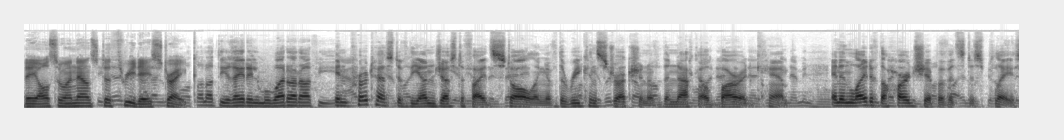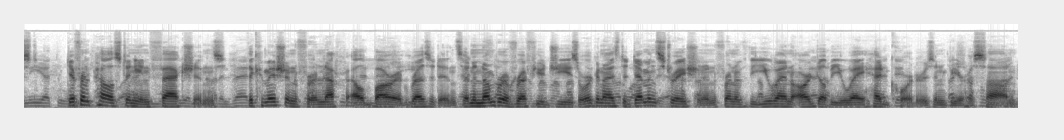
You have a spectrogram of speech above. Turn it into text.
They also announced a three day strike. In protest of the unjustified stalling of the reconstruction of the Nahr al Bared camp, and in light of the hardship of its displaced, different Palestinian factions, the Commission for Nahr al Bared residents, and a number of refugees organized a demonstration in front of the UNRWA headquarters in Bir Hassan.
